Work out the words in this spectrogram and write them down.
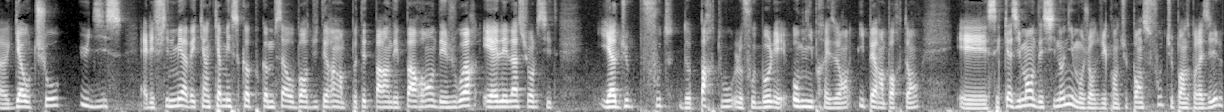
euh, Gaucho U10. Elle est filmée avec un caméscope comme ça au bord du terrain, peut-être par un des parents des joueurs, et elle est là sur le site. Il y a du foot de partout. Le football est omniprésent, hyper important. Et c'est quasiment des synonymes aujourd'hui. Quand tu penses foot, tu penses Brésil.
